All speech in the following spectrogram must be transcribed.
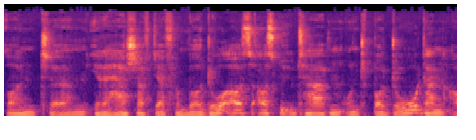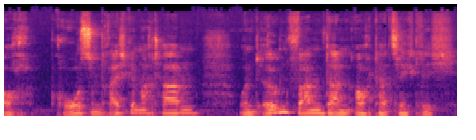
und ähm, ihre Herrschaft ja von Bordeaux aus ausgeübt haben und Bordeaux dann auch groß und reich gemacht haben und irgendwann dann auch tatsächlich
